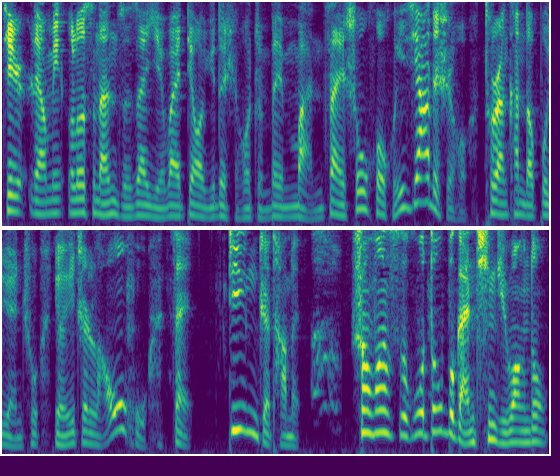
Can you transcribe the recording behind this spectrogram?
近日，两名俄罗斯男子在野外钓鱼的时候，准备满载收获回家的时候，突然看到不远处有一只老虎在盯着他们。双方似乎都不敢轻举妄动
